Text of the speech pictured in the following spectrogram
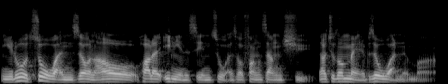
你如果做完之后，然后花了一年的时间做完之后放上去，那就都没了，不是完了吗？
